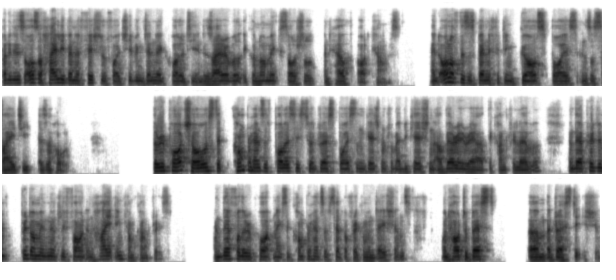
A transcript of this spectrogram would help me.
but it is also highly beneficial for achieving gender equality and desirable economic, social, and health outcomes. And all of this is benefiting girls, boys, and society as a whole. The report shows that comprehensive policies to address boys' engagement from education are very rare at the country level, and they are predominantly found in high-income countries. And therefore, the report makes a comprehensive set of recommendations on how to best um, address the issue.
